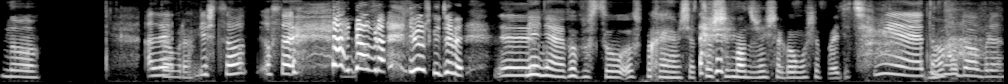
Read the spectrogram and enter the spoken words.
No. Ale Dobra. wiesz co? Osta... Dobra, już kończymy. Y, Nie, nie, po prostu uspokajam się. Coś mądrzejszego muszę powiedzieć. Nie, to No. było dobre.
